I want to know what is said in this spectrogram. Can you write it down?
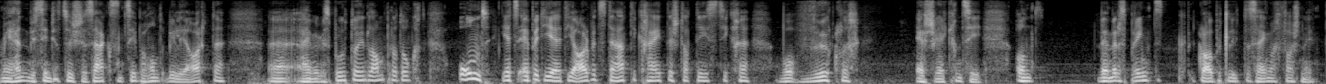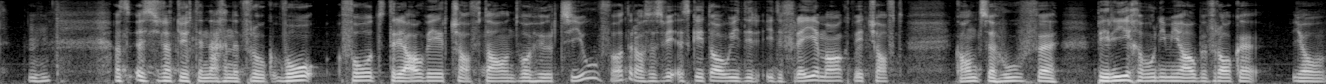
Wir, haben, wir, sind ja zwischen 600 und 700 Milliarden äh, haben wir das Bruttoinlandprodukt. Und jetzt eben die, die Arbeitstätigkeiten, Statistiken, die wirklich erschreckend sind. Und wenn man es bringt, glauben die Leute das eigentlich fast nicht. Mhm. Also es ist natürlich dann nachher eine Frage, wo fängt die Realwirtschaft an und wo hört sie auf? Oder? Also es, es gibt auch in der, in der freien Marktwirtschaft ganze Haufen Bereiche, wo ich mich auch frage, ja,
